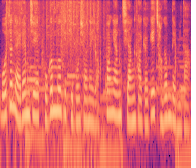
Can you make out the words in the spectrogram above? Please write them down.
모든 LMG의 보급 무기 디보션의 역방향 지향 사격이 적용됩니다.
